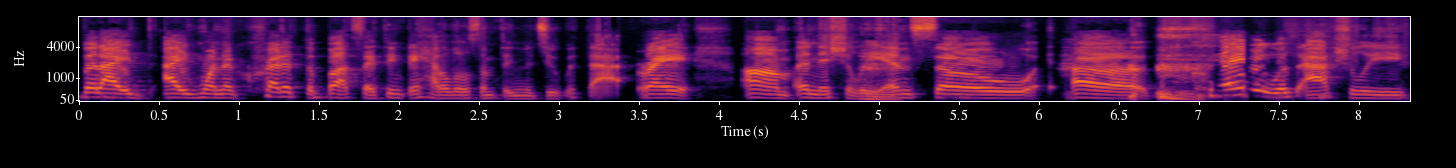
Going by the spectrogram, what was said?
But I, I want to credit the Bucks. I think they had a little something to do with that, right? Um, initially, mm. and so uh, Klay was actually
